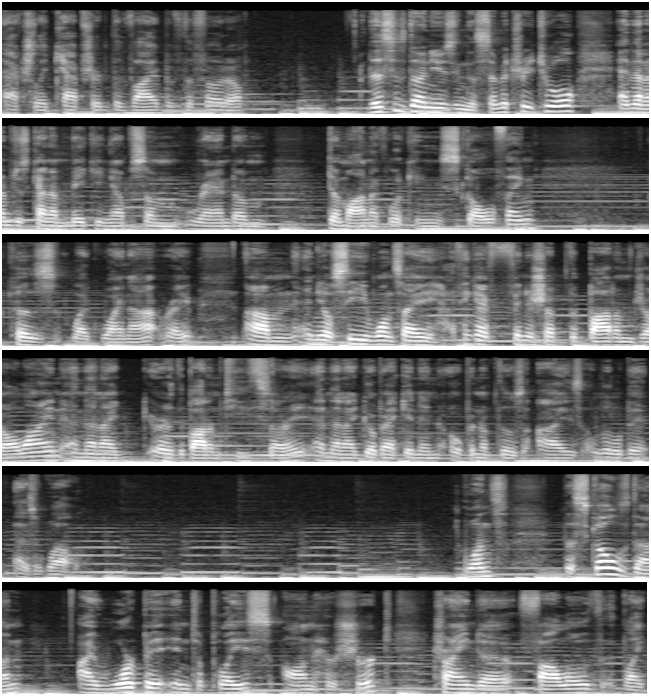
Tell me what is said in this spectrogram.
actually captured the vibe of the photo. This is done using the symmetry tool, and then I'm just kind of making up some random demonic looking skull thing because like why not right? Um, and you'll see once I I think I finish up the bottom jawline and then I or the bottom teeth sorry and then I go back in and open up those eyes a little bit as well. Once the skull's done I warp it into place on her shirt trying to follow the, like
